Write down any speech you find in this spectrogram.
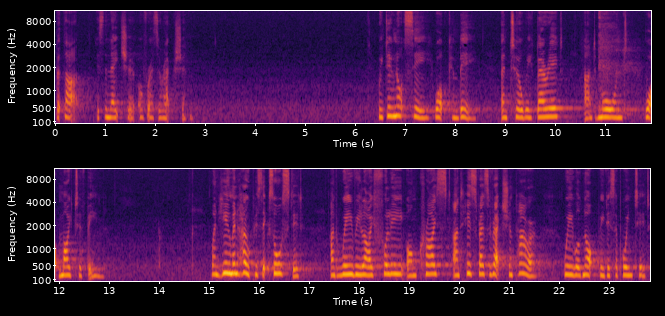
but that is the nature of resurrection. We do not see what can be until we've buried and mourned what might have been. When human hope is exhausted and we rely fully on Christ and his resurrection power, we will not be disappointed.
